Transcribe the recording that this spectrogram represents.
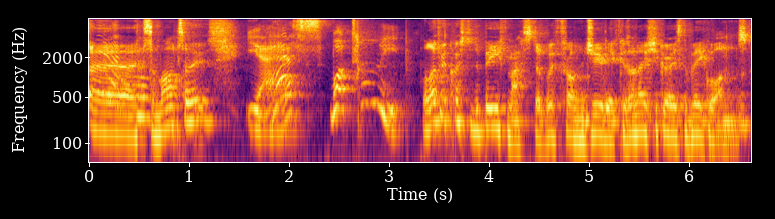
Uh, tomatoes. Yes. What type? Well, I've requested a beef master with from Julia because I know she grows the big ones.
